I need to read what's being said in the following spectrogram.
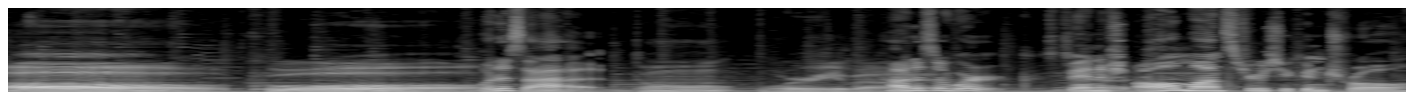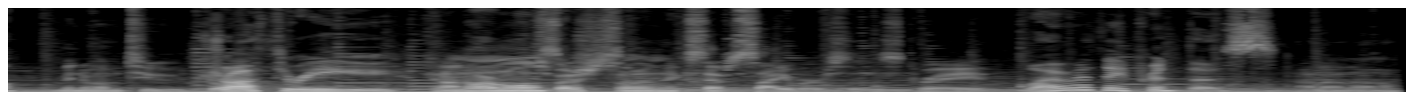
Oh, cool. What is that? Don't worry about it. How does it work? Banish all monsters you control. Minimum two. Draw three. Can Normal, special special summon except Cyberses. Great. Why would they print this? I don't know.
